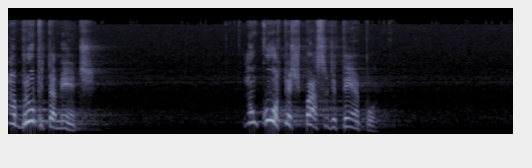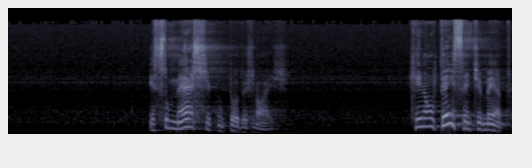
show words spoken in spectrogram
abruptamente, num curto espaço de tempo. Isso mexe com todos nós. Quem não tem sentimento,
